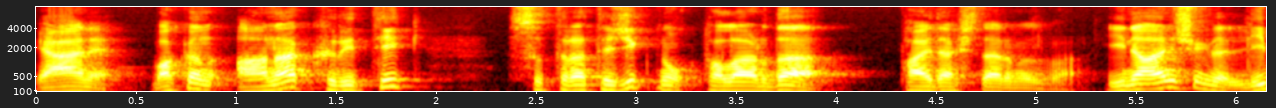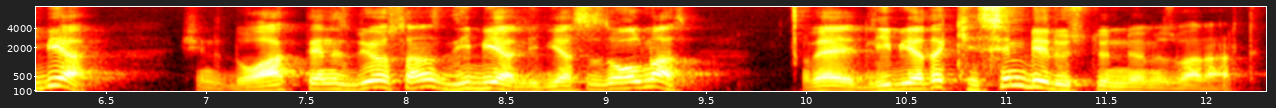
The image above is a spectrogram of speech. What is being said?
Yani bakın ana kritik stratejik noktalarda paydaşlarımız var. Yine aynı şekilde Libya. Şimdi Doğu Akdeniz diyorsanız Libya, Libyasız olmaz. Ve Libya'da kesin bir üstünlüğümüz var artık.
